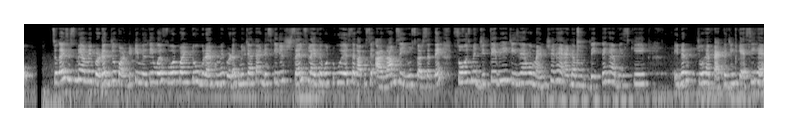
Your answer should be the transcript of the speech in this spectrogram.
सो so गाइस इसमें हमें प्रोडक्ट जो क्वांटिटी मिलती है, वो है 4.2 ग्राम हमें प्रोडक्ट मिल जाता है। एंड इसकी जो सेल्फ लाइफ है, वो टू इयर्स तक आप इसे आराम से यूज़ कर सकते हैं। सो so इसमें जितने भी चीज़ें हैं, वो मेंशन है। एंड हम देखते हैं अभी इसकी इनर जो है पैकेजिंग कैसी है।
